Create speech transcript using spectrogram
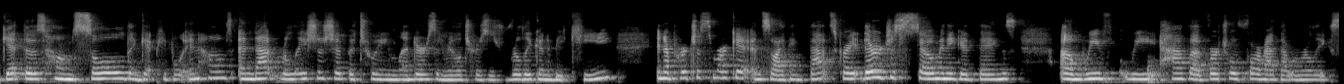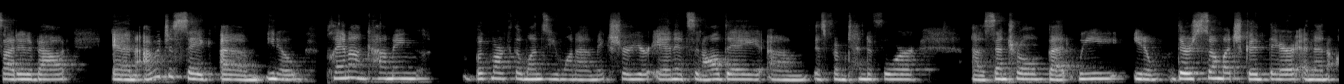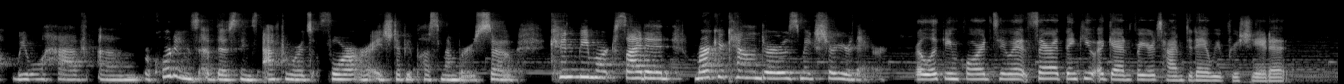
get those homes sold and get people in homes. And that relationship between lenders and realtors is really going to be key in a purchase market. And so I think that's great. There are just so many good things. Um, we've we have a virtual format that we're really excited about, and I would just say, um, you know, plan on coming bookmark the ones you want to make sure you're in. It's an all day, um, it's from 10 to 4 uh, central but we you know there's so much good there. And then we will have um, recordings of those things afterwards for our hw plus members. So couldn't be more excited. Mark your calendars. Make sure you're there. We're looking forward to it. Sarah thank you again for your time today. We appreciate it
